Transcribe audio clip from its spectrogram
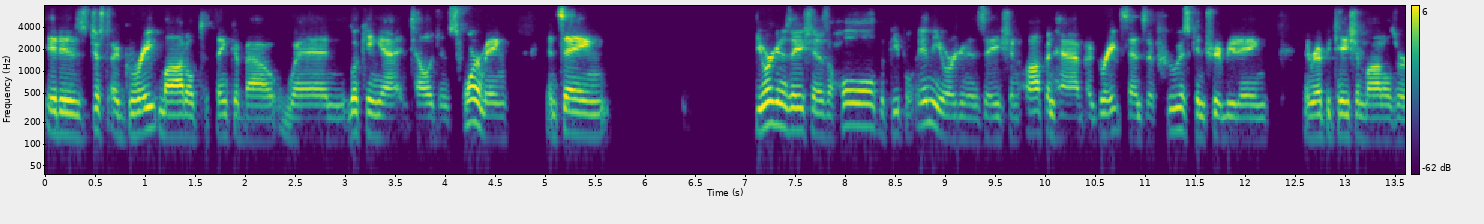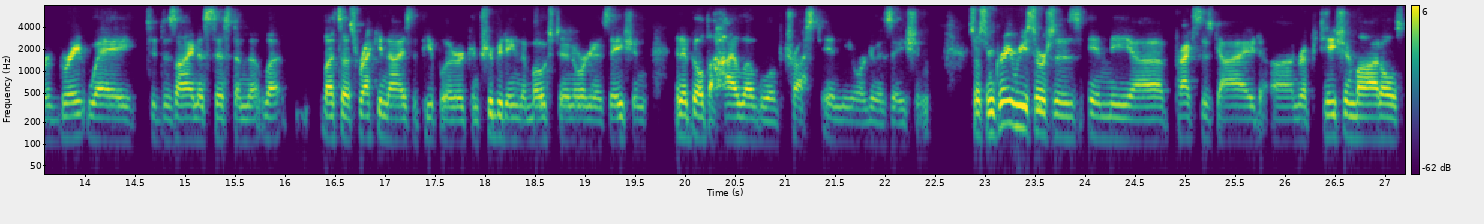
it is just a great model to think about when looking at intelligence swarming and saying, the organization as a whole, the people in the organization often have a great sense of who is contributing and reputation models are a great way to design a system that let, lets us recognize the people that are contributing the most in an organization and it builds a high level of trust in the organization. So some great resources in the uh, practices guide on reputation models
